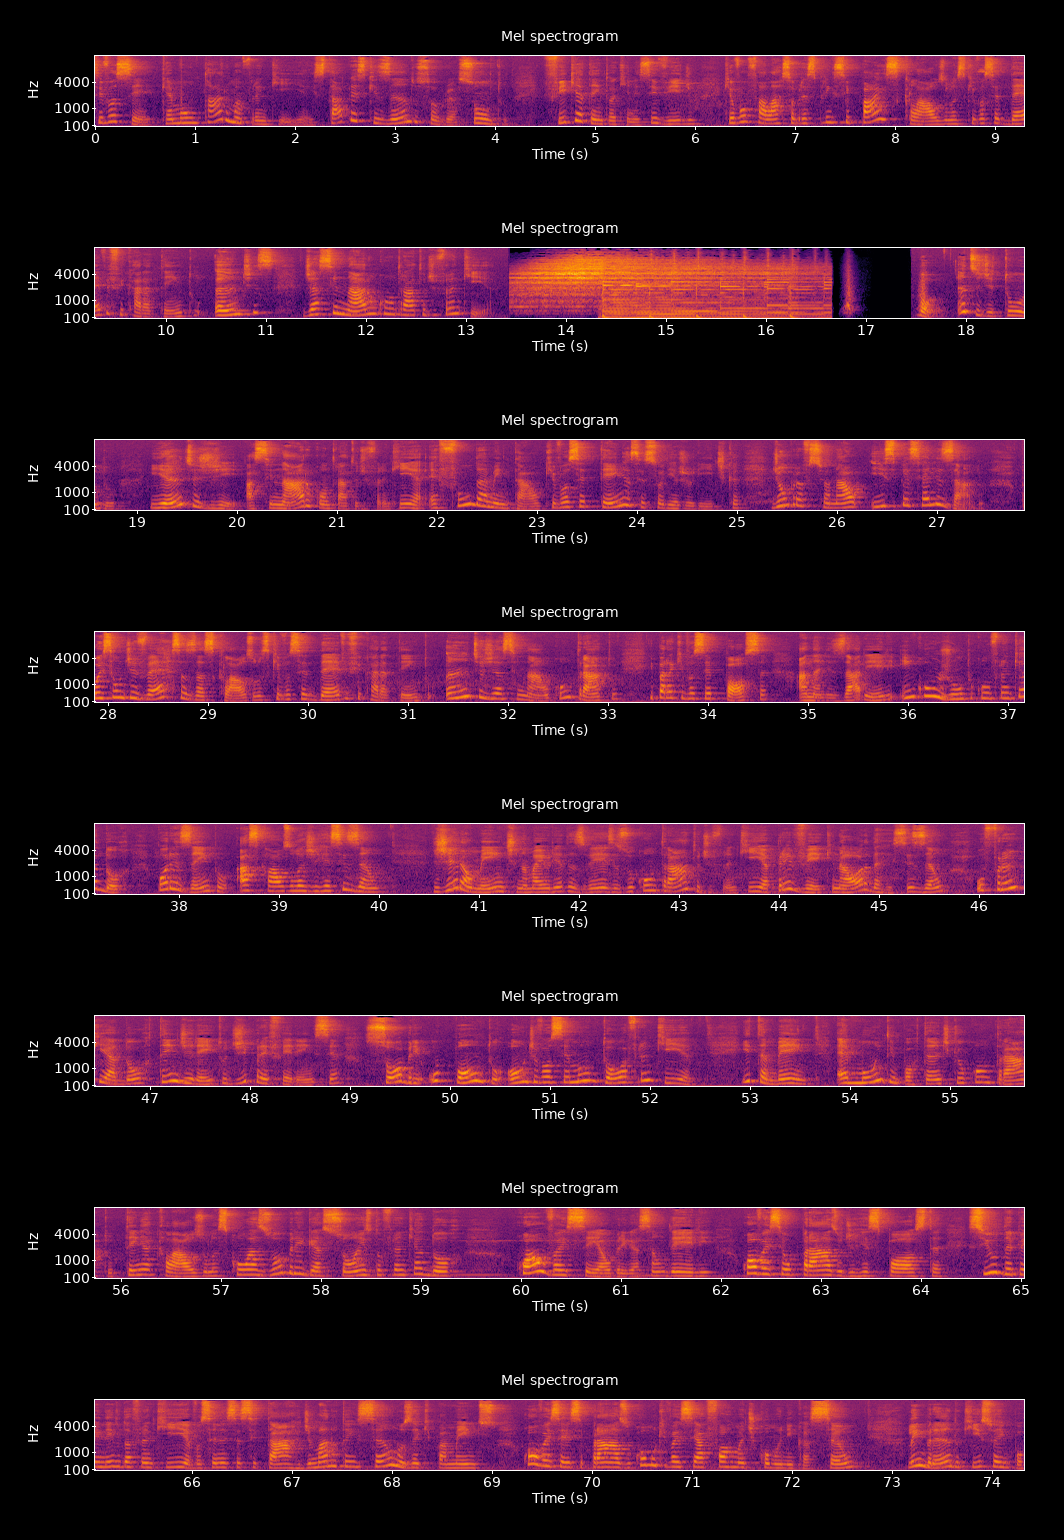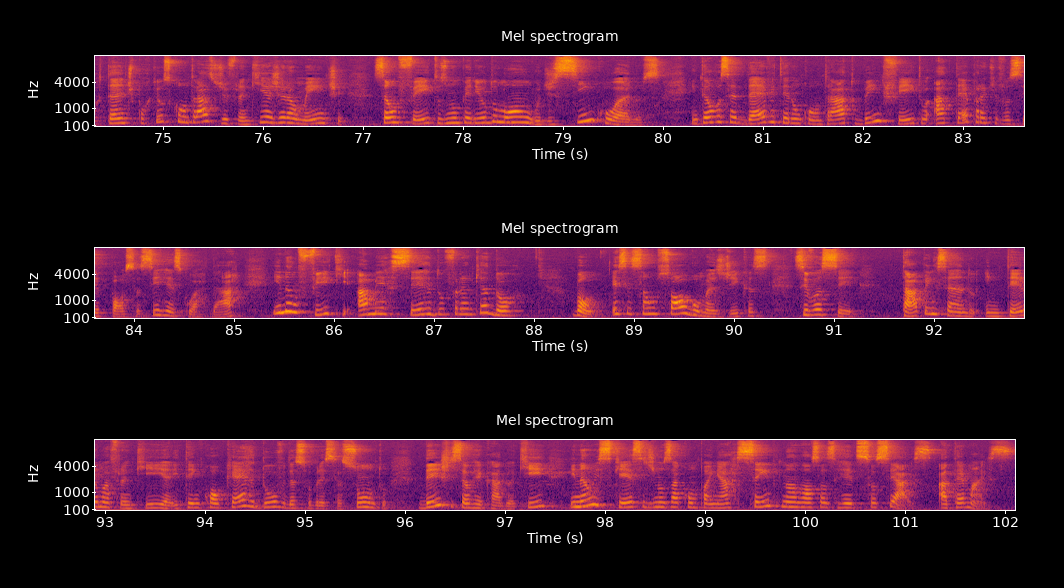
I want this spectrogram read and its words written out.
Se você quer montar uma franquia, está pesquisando sobre o assunto, fique atento aqui nesse vídeo que eu vou falar sobre as principais cláusulas que você deve ficar atento antes de assinar um contrato de franquia. Bom, antes de tudo, e antes de assinar o contrato de franquia, é fundamental que você tenha assessoria jurídica de um profissional especializado, pois são diversas as cláusulas que você deve ficar atento antes de assinar o contrato e para que você possa analisar ele em conjunto com o franqueador. Por exemplo, as cláusulas de rescisão Geralmente, na maioria das vezes, o contrato de franquia prevê que na hora da rescisão, o franqueador tem direito de preferência sobre o ponto onde você montou a franquia. E também é muito importante que o contrato tenha cláusulas com as obrigações do franqueador. Qual vai ser a obrigação dele? Qual vai ser o prazo de resposta? Se o dependendo da franquia você necessitar de manutenção nos equipamentos, qual vai ser esse prazo? Como que vai ser a forma de comunicação? Lembrando que isso é importante porque os contratos de franquia geralmente são feitos num período longo, de cinco anos. Então você deve ter um contrato bem feito até para que você possa se resguardar e não fique à mercê do franqueador. Bom, esses são só algumas dicas. Se você está pensando em ter uma franquia e tem qualquer dúvida sobre esse assunto, deixe seu recado aqui e não esqueça de nos acompanhar sempre nas nossas redes sociais. Até mais!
